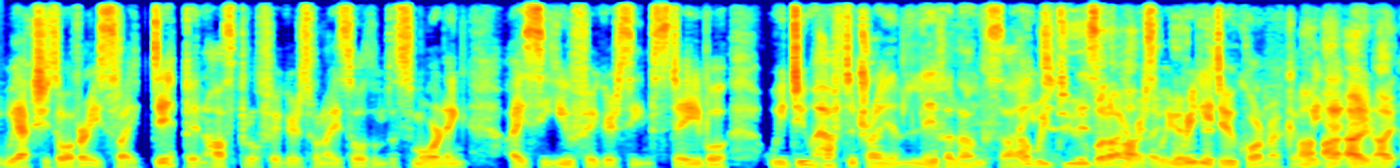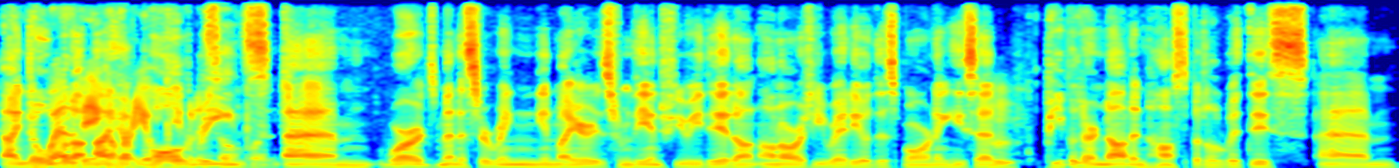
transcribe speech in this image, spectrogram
we actually saw a very slight dip in hospital figures when I saw them this morning. ICU figures seem stable. We do have to try and live alongside uh, we do, this virus. I, we really do, Cormac. And we, I, I, know, the well-being of our young Paul people Reid's, is so important. Um, words, Minister, ringing in my ears from the interview he did on, on RT Radio this morning. He said, hmm. people are not in hospital with this... Um,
